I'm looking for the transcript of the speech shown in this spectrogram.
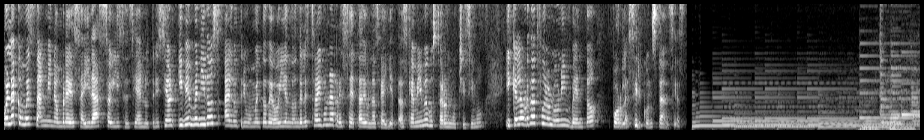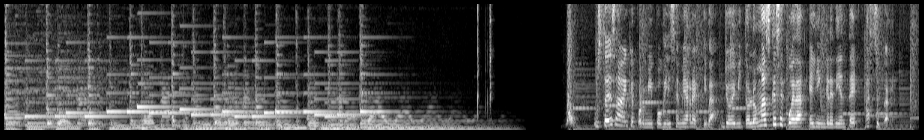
Hola, ¿cómo están? Mi nombre es Aida, soy licenciada en nutrición y bienvenidos al Nutrimomento de hoy en donde les traigo una receta de unas galletas que a mí me gustaron muchísimo y que la verdad fueron un invento por las circunstancias. Ustedes saben que por mi hipoglicemia reactiva yo evito lo más que se pueda el ingrediente azúcar.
